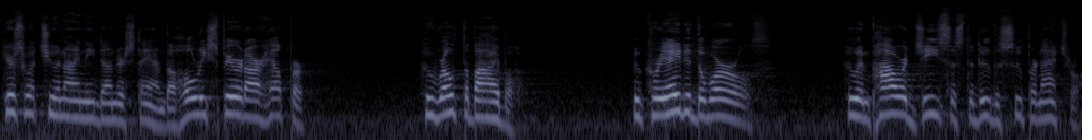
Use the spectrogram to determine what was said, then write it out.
Here's what you and I need to understand the Holy Spirit, our helper, who wrote the Bible, who created the worlds, who empowered Jesus to do the supernatural,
